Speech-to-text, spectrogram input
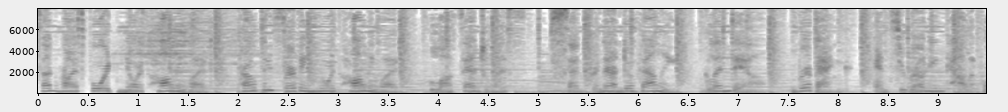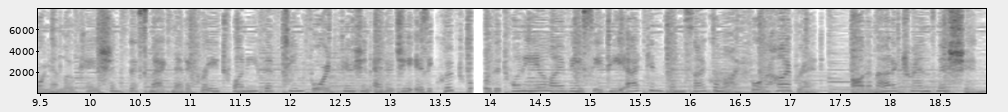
Sunrise Ford North Hollywood, proudly serving North Hollywood, Los Angeles, San Fernando Valley, Glendale, Burbank, and surrounding California locations. This magnetic gray 2015 Ford Fusion Energi is equipped with a 20Li VCT Atkinson Cycle i4 hybrid, automatic transmission,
